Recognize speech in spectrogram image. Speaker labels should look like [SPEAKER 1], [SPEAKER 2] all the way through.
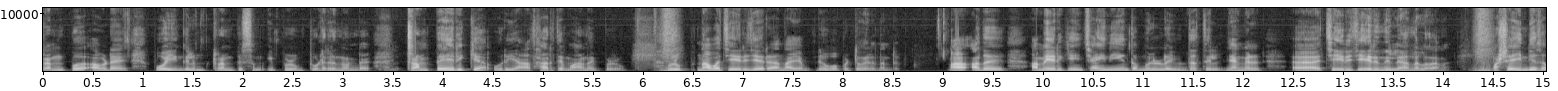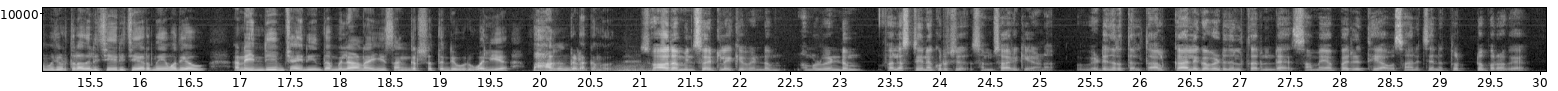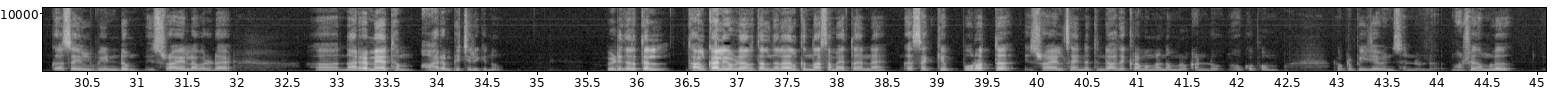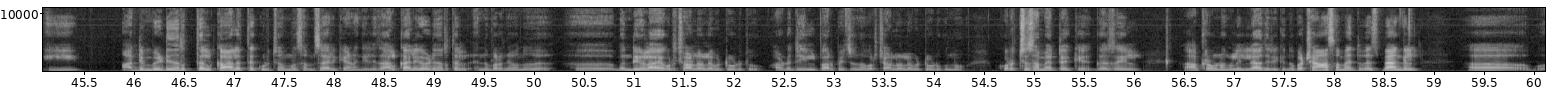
[SPEAKER 1] Trump അവിടെ പോയെങ്കിലും Trumpism ഇപ്പോഴും തുടരുന്നുണ്ട്. ട്രംപേരിക്ക ഒരു യാഥാർത്ഥ്യമാണ് ഇപ്പോഴും. ഒരു നവചേരിചേരാ നയം രൂപപ്പെട്ടു വരുന്നുണ്ട്. ആ അത് അമേരിക്കയും ചൈനയും തമ്മിലുള്ള യുദ്ധത്തിൽ ഞങ്ങൾ ചേരി ചേരുന്നില്ല എന്നുള്ളതാണ്. പക്ഷേ ഇന്ത്യയെ സംബന്ധിച്ചിടത്തോളം അതിൽ ചേരി ചേർന്നേ മതിയാവും. കാരണം ഇന്ത്യയും ചൈനയും തമ്മിലാണ് ഈ സംഘർഷത്തിന്റെ ഒരു വലിയ ഭാഗം കിടക്കുന്നത്.
[SPEAKER 2] സ്വാഗതം ഇൻസൈറ്റിലേക്ക് വീണ്ടും. നമ്മൾ വീണ്ടും ഫലസ്തീനെക്കുറിച്ച് സംസാരിക്കുകയാണ്. വെടിനിർത്തൽ താൽക്കാലിക വെടിനിർത്തലിന്റെ സമയപരിധി അവസാനിച്ചതിന് തൊട്ട് പുറകെ ഗസയിൽ വീണ്ടും ഇസ്രായേൽ അവരുടെ നരമേധം ആരംഭിച്ചിരിക്കുന്നു. വെടിനിർത്തൽ താൽക്കാലിക വെടിനിർത്തൽ നിലനിൽക്കുന്ന സമയത്ത് തന്നെ ഗസയ്ക്ക് പുറത്ത് ഇസ്രായേൽ സൈന്യത്തിന്റെ അതിക്രമങ്ങൾ നമ്മൾ കണ്ടു. നോക്കിപ്പം ഡോക്ടർ പി ജെ വിൻസെന്റ് ഉണ്ട് പക്ഷേ നമ്മൾ ഈ ആദ്യം വെടിനിർത്തൽ കാലത്തെക്കുറിച്ച് നമ്മൾ സംസാരിക്കുകയാണെങ്കിൽ താൽക്കാലിക വെടിനിർത്തൽ എന്ന് പറഞ്ഞു വന്നത് ബന്ദികളായ കുറച്ച് ആളുകളെ വിട്ടുകൊടുത്തു. അവിടെ ജയിലിൽ പാർപ്പിച്ചിരുന്ന കുറച്ച് ആളുകളെ വിട്ടുകൊടുക്കുന്നു. കുറച്ച് സമയത്തേക്ക് ഗസയിൽ ആക്രമണങ്ങൾ ഇല്ലാതിരിക്കുന്നു. പക്ഷേ ആ സമയത്ത് വെസ്റ്റ് ബാങ്കിൽ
